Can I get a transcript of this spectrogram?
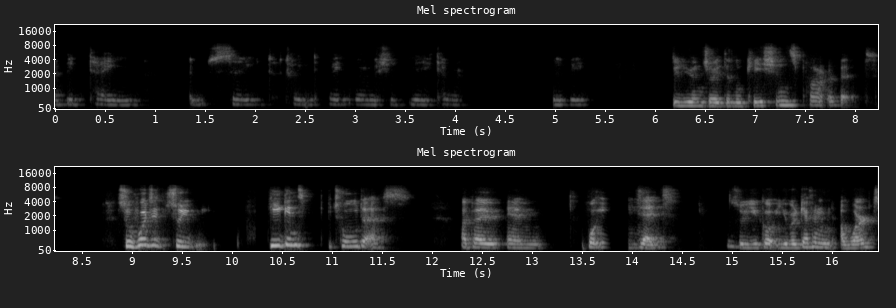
a good time outside trying to find where we should make our movie. So you enjoyed the locations part of it? So what did so Keegan's told us about um, what he did so you got you were given a word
